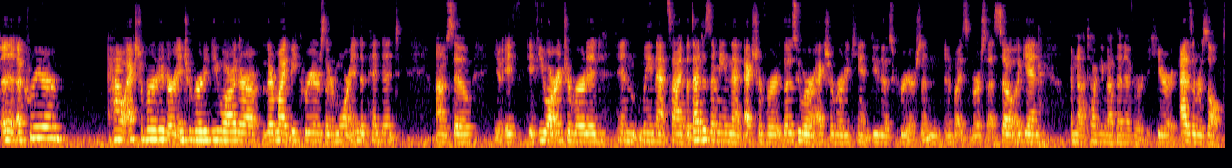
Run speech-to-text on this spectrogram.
a, a career, how extroverted or introverted you are, there are there might be careers that are more independent. Um, so you know, if, if you are introverted and lean that side, but that doesn't mean that extrovert, those who are extroverted can't do those careers and, and vice versa. So again, I'm not talking about that ever here as a result.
